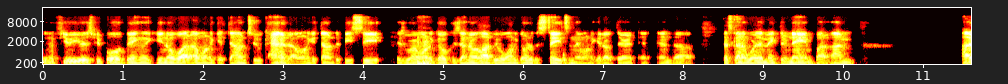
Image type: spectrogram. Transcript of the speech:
in a few years people being like, you know what, I want to get down to Canada. I want to get down to BC is where I want to mm-hmm. go because I know a lot of people want to go to the states and they want to get out there and, and uh, that's kind of where they make their name. But I'm I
